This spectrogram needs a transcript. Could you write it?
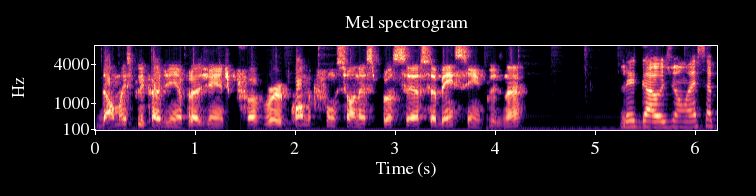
Dá uma explicadinha para gente, por favor, como que funciona esse processo? É bem simples, né? Legal, João. Essa,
